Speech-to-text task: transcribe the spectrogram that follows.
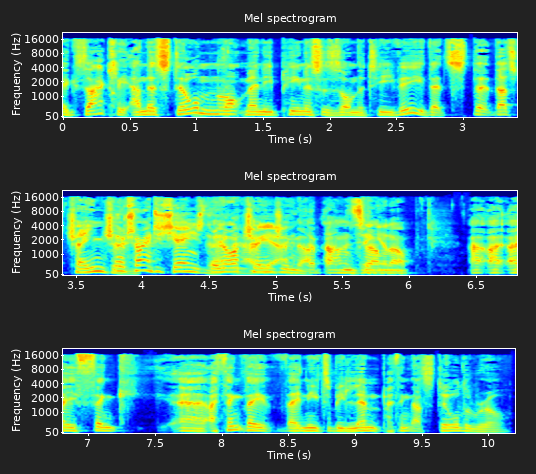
exactly, and there's still not many penises on the TV. That's that, that's changing. They're trying to change that They are now, changing yeah. that. They're balancing and, it um, up. I, I think uh, I think they, they need to be limp. I think that's still the rule.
